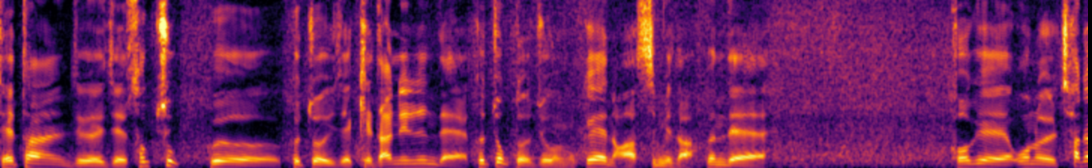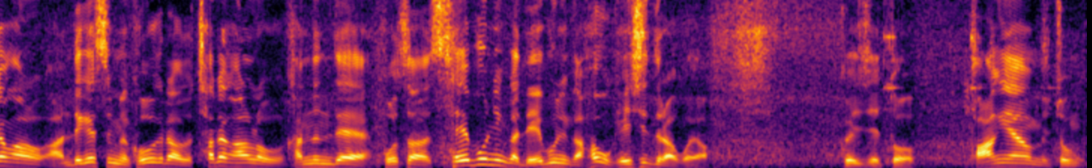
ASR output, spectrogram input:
대탄 저 이제 석축 그 그쪽 이제 계단 있는데 그쪽도 좀꽤 나왔습니다. 근데 거기에 오늘 촬영하러 안 되겠으면 거기라도 촬영하려고 갔는데 벌써 세 분인가 네 분인가 하고 계시더라고요. 그 이제 또 방해하면 좀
